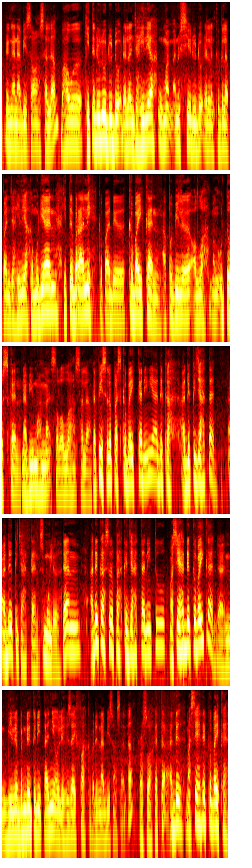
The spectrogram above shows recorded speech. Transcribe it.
dengan Nabi SAW bahawa kita dulu duduk dalam jahiliah umat manusia duduk dalam kegelapan jahiliah. Kemudian kita beralih kepada kebaikan apabila Allah mengutuskan Nabi Muhammad wasallam. Tapi selepas kebaikan ini adakah ada kejahatan ada kejahatan semula. Dan adakah selepas kejahatan itu masih ada kebaikan? Dan bila benda itu ditanya oleh Huzaifah kepada Nabi SAW Rasulullah kata ada masih ada kebaikan.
